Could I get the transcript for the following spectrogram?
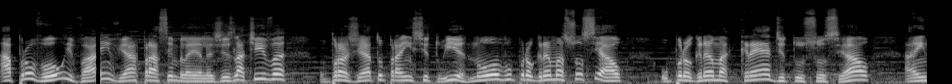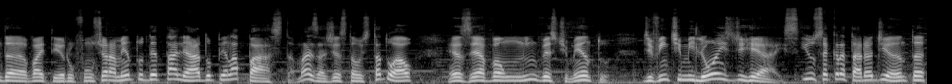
aprovou e vai enviar para a Assembleia Legislativa um projeto para instituir novo programa social. O programa Crédito Social ainda vai ter o funcionamento detalhado pela pasta, mas a gestão estadual reserva um investimento de 20 milhões de reais e o secretário adianta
